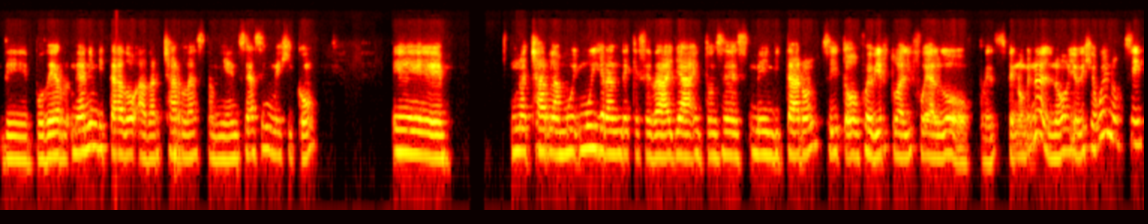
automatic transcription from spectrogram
de poder, me han invitado a dar charlas también, se hace en México. Eh, una charla muy, muy grande que se da allá, entonces me invitaron, sí, todo fue virtual y fue algo pues fenomenal, ¿no? Yo dije, bueno, sí,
